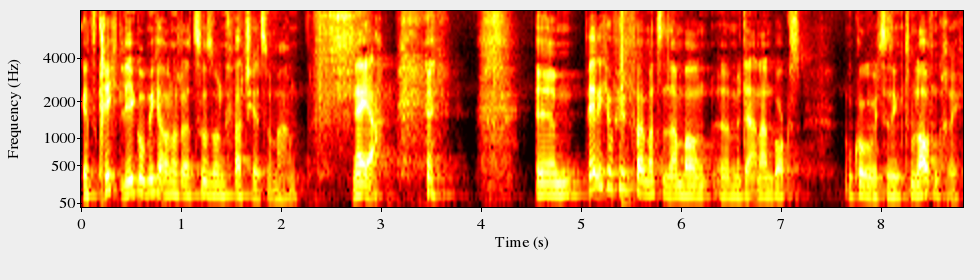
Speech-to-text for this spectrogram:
Jetzt kriegt Lego mich auch noch dazu, so einen Quatsch hier zu machen. Naja. ähm, Werde ich auf jeden Fall mal zusammenbauen äh, mit der anderen Box und gucken, ob ich das Ding zum Laufen kriege.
